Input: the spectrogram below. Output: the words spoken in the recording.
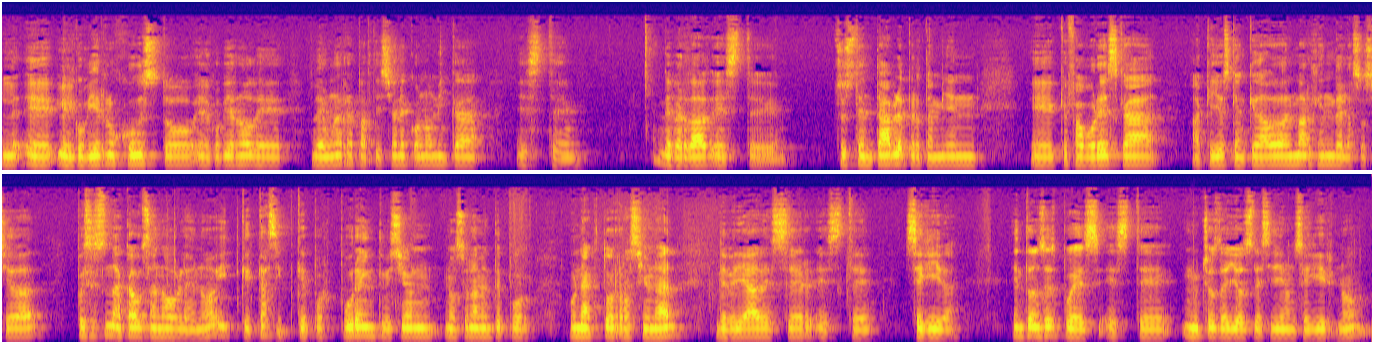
eh, el gobierno justo, el gobierno de, de, una repartición económica este, de verdad este, sustentable, pero también eh, que favorezca a aquellos que han quedado al margen de la sociedad, pues es una causa noble, ¿no? Y que casi que por pura intuición, no solamente por un acto racional, debería de ser este, seguida. Entonces, pues, este, muchos de ellos decidieron seguir, ¿no?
